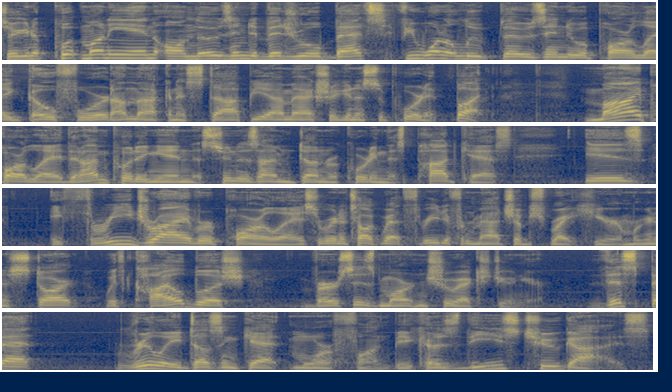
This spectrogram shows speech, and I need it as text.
So you're going to put money in on those individual bets. If you want to loop those into a parlay, go for it. I'm not going to stop you. I'm actually going to support it. But my parlay that I'm putting in as soon as I'm done recording this podcast is a three driver parlay. So we're going to talk about three different matchups right here. And we're going to start with Kyle Busch versus Martin Truex Jr. This bet really doesn't get more fun because these two guys,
